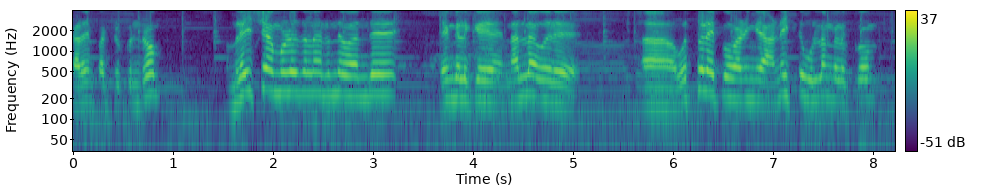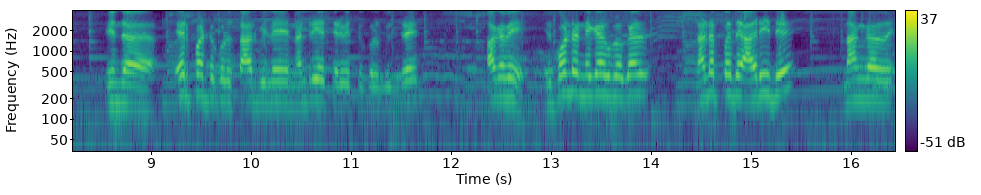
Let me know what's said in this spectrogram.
கடமைப்பட்டிருக்கின்றோம். மலேசியா முழுவதிலிருந்து வந்து எங்களுக்கு நல்ல ஒரு ஒத்துழைப்பு வழங்கிய அனைத்து உள்ளங்களுக்கும் இந்த ஏற்பாட்டுக்குழு சார்பிலே நன்றியை தெரிவித்துக் கொள்கின்றேன். ஆகவே இது போன்ற நிகழ்வுகள் நடப்பது அரிது. நாங்கள்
